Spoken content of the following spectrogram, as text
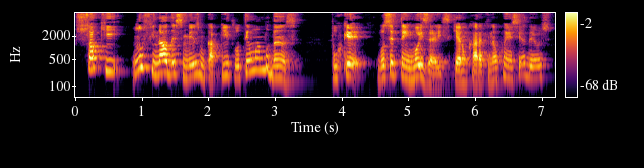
Só que no final desse mesmo capítulo tem uma mudança, porque você tem Moisés, que era um cara que não conhecia Deus,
